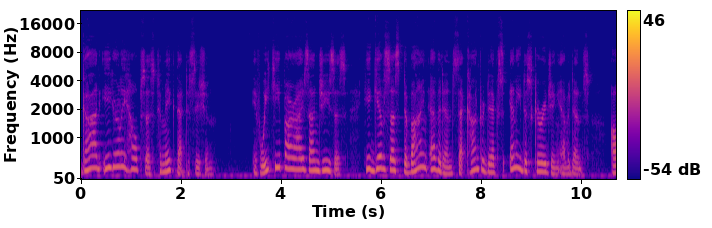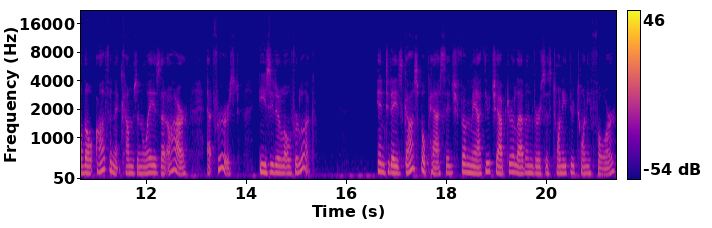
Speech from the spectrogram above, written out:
God eagerly helps us to make that decision. If we keep our eyes on Jesus, He gives us divine evidence that contradicts any discouraging evidence, although often it comes in ways that are, at first, easy to overlook. In today's Gospel passage from Matthew chapter 11, verses 20 through 24,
